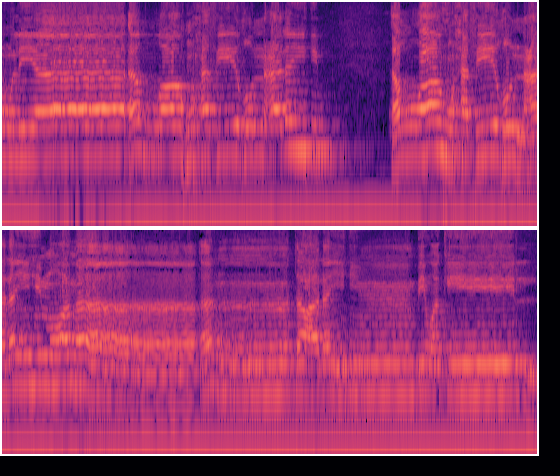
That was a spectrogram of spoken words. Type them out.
أولياء الله حفيظ عليهم الله حفيظ عليهم وما أنت عليهم بوكيل.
